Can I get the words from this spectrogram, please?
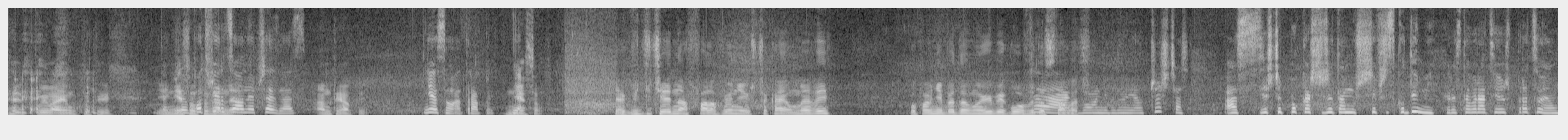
Pływają kutry. I Także nie są to potwierdzone żadne przez nas. antrapy. Nie są atrapy. Nie są. Jak widzicie, na falochronie już czekają mewy, bo pewnie będą rybie głowy tak, dostawać. bo oni będą je oczyszczać. A jeszcze pokaż, że tam już się wszystko dymi. Restauracje już pracują.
